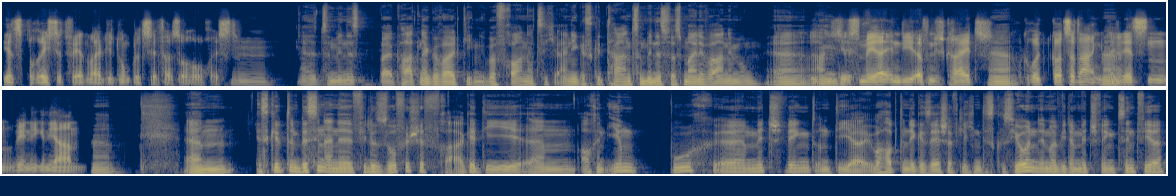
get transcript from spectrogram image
jetzt berichtet werden, weil die Dunkelziffer so hoch ist. Hm. Also zumindest bei Partnergewalt gegenüber Frauen hat sich einiges getan, zumindest was meine Wahrnehmung äh, angeht. Es ist mehr in die Öffentlichkeit ja. gerückt, Gott sei Dank, ja. in den letzten wenigen Jahren. Ja. Ähm, es gibt ein bisschen eine philosophische Frage, die ähm, auch in Ihrem Buch äh, mitschwingt und die ja überhaupt in der gesellschaftlichen Diskussion immer wieder mitschwingt. Sind wir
